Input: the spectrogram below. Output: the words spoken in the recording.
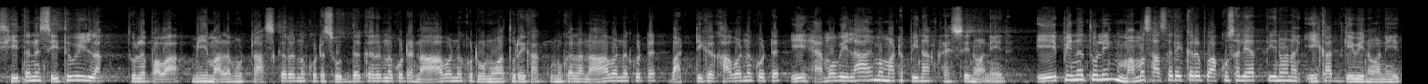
හිතන සිතුවිල්ලක් තුළ පවා මේ මළමුට රස් කරනකොට සුද්ධ කරනකොට නාවනකොට උනුවතුර එකක් වුණු කළ නාවනකොට බට්ටික කවනකොට ඒ හැම වෙලාම මට පිනක් රැස්සෙනවා නේද. ඒ පින තුළින් මම සසර කරපු අකුසලයක් තියෙනවන ඒකත් ගෙවෙනවා නේද.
